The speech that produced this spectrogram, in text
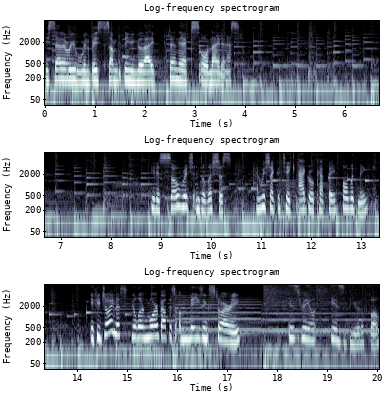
his salary will be something like 10x or 9x. It is so rich and delicious. I wish I could take Agro Cafe home with me. If you join us, you'll learn more about this amazing story. Israel is beautiful.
